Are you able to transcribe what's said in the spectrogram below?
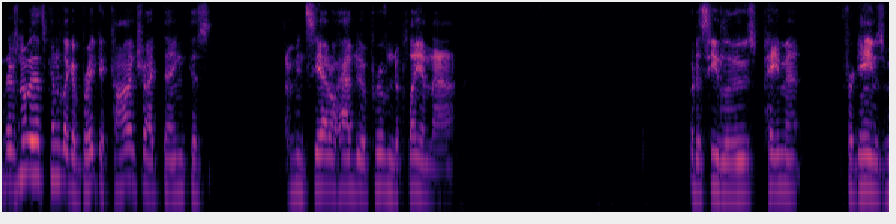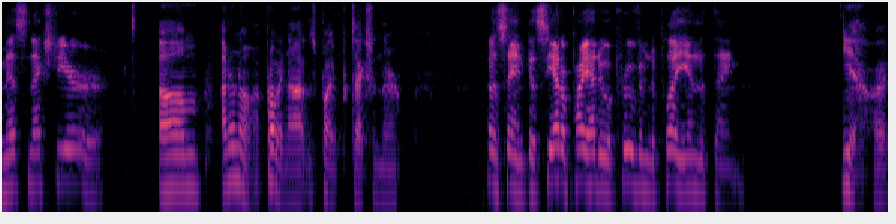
There's no way that's kind of like a break a contract thing because, I mean, Seattle had to approve him to play in that. But does he lose payment for games missed next year? Or Um, I don't know. Probably not. There's probably protection there. I was saying because Seattle probably had to approve him to play in the thing. Yeah, I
